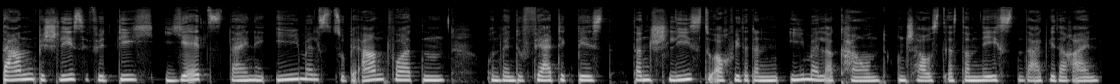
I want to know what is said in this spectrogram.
dann beschließe für dich jetzt deine E-Mails zu beantworten und wenn du fertig bist, dann schließt du auch wieder deinen E-Mail-Account und schaust erst am nächsten Tag wieder rein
